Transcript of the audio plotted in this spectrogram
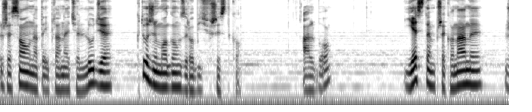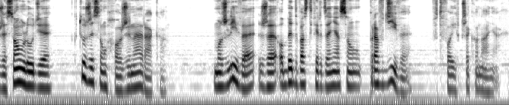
że są na tej planecie ludzie, którzy mogą zrobić wszystko. Albo jestem przekonany, że są ludzie, którzy są chorzy na raka. Możliwe, że obydwa stwierdzenia są prawdziwe w Twoich przekonaniach,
